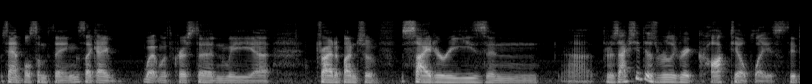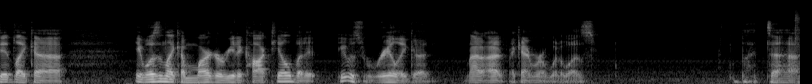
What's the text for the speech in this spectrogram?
sample some things. Like I went with Krista and we uh tried a bunch of cideries and uh there's actually this really great cocktail place. They did like a it wasn't like a margarita cocktail, but it it was really good. I, I, I can't remember what it was. But uh,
